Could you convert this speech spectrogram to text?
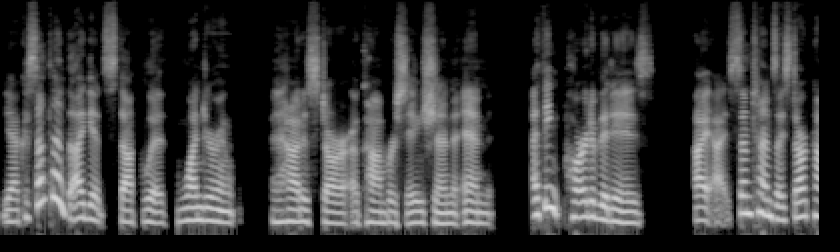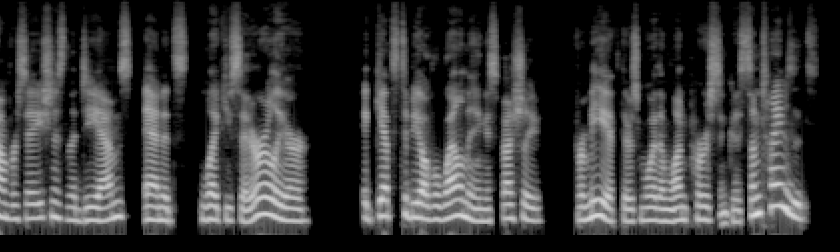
Yeah. Cause sometimes I get stuck with wondering how to start a conversation. And I think part of it is I, I, sometimes I start conversations in the DMs and it's like you said earlier, it gets to be overwhelming, especially for me if there's more than one person, because sometimes it's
